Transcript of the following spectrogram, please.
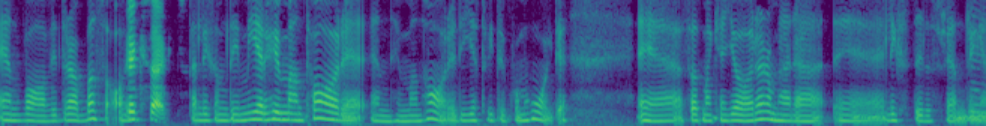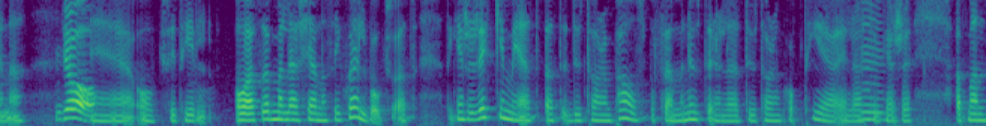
än vad vi drabbas av. Exakt. Utan liksom det är mer hur man tar det än hur man har det. Det är jätteviktigt att komma ihåg det. Eh, så att man kan göra de här eh, livsstilsförändringarna Ja, eh, och se till och alltså att man lär känna sig själv också. Att det kanske räcker med att, att du tar en paus på fem minuter eller att du tar en kopp te eller att du Mm. kanske att man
